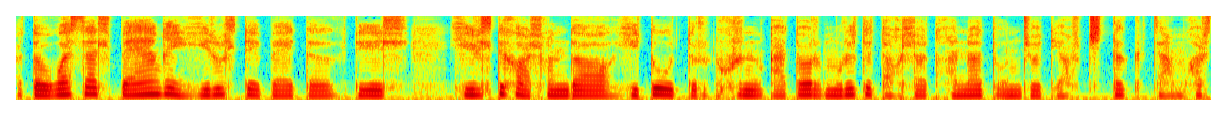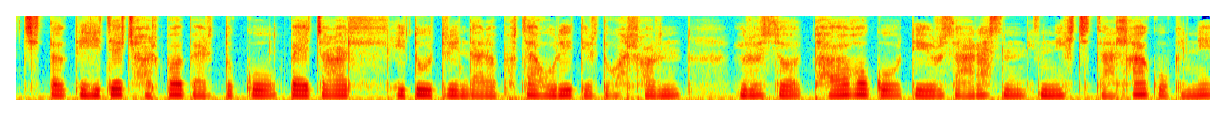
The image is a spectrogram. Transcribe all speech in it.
одоо угаасаа л байнгын хэрүүлтэй байдаг. Тэгэл хэрэлдэх олгондоо хэдэн өдөр нөхөр нь гадуур мөрөөдөд тоглоод хоноод өнжөөд явцдаг, замхарчдаг. Тэг хизээч холбоо барьдаггүй байж байгаа л хэдэн өдрийн дараа буцаа хүрээд ирдэг болохоор нь ерөөсөө тоогоогүй. Тэг ерөөсөө араас нь нэгч залгаагүй гинэ.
